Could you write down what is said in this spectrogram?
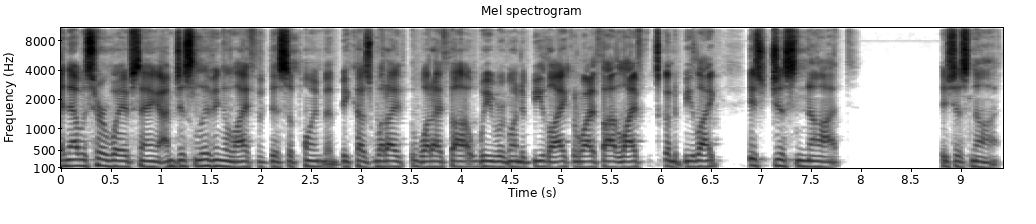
And that was her way of saying, I'm just living a life of disappointment because what I what I thought we were going to be like and what I thought life was going to be like is just not. It's just not.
